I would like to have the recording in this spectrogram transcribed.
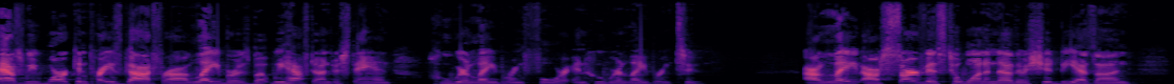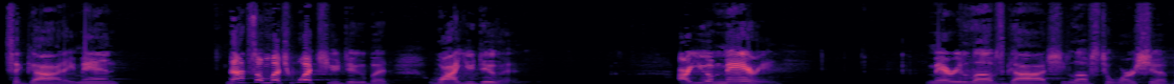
as we work and praise God for our labors, but we have to understand who we're laboring for and who we're laboring to. Our, lab- our service to one another should be as unto God. Amen. Not so much what you do, but why you do it. Are you a Mary? Mary loves God. She loves to worship.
